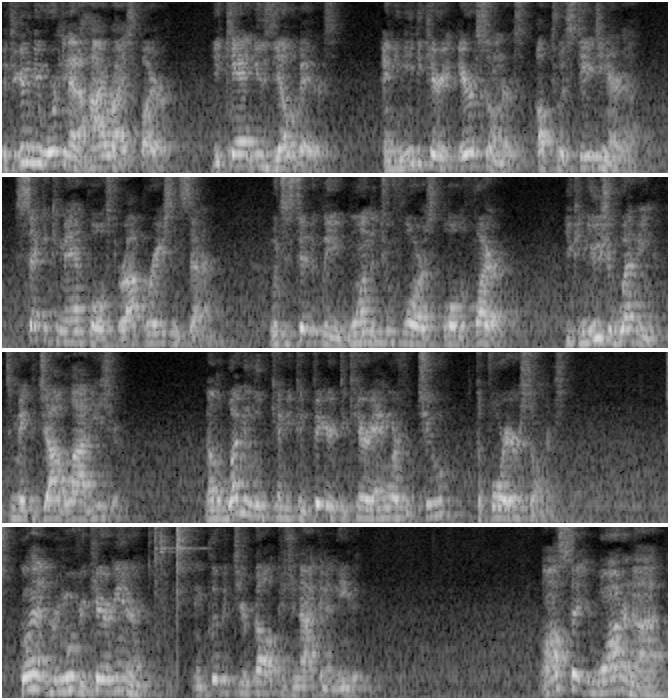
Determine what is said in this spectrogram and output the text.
If you're going to be working at a high-rise fire, you can't use the elevators, and you need to carry air cylinders up to a staging area, second command post or operations center, which is typically one to two floors below the fire. You can use your webbing to make the job a lot easier. Now the webbing loop can be configured to carry anywhere from two to four air cylinders. Go ahead and remove your carabiner and clip it to your belt because you're not going to need it. Offset your water knot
